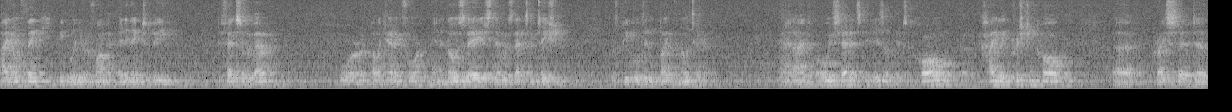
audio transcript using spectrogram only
I don't think people in uniform have anything to be defensive about or apologetic for. And in those days, there was that temptation because people didn't like the military. And I've always said it's, it is a, it's a call, a highly Christian call. Uh, Christ said, uh,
